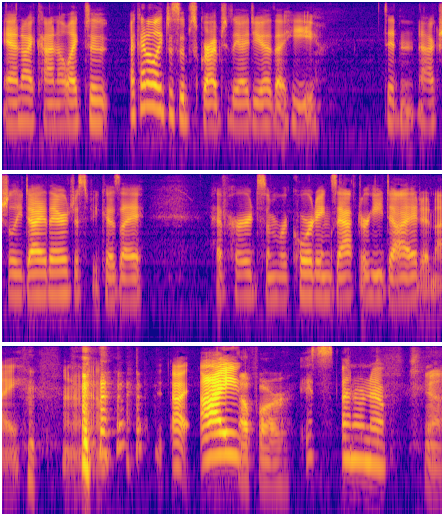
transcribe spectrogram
And I kind of like to I kind of like to subscribe to the idea that he didn't actually die there, just because I have heard some recordings after he died, and I, I don't know. I, I How far? it's I don't know. Yeah.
